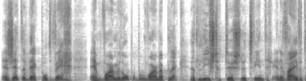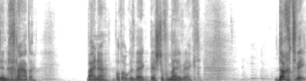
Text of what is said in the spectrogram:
en zet de wekpot weg en warm het op op een warme plek. Het liefst tussen de 20 en de 25 graden. Bijna wat ook het beste voor mij werkt. Dag 2.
